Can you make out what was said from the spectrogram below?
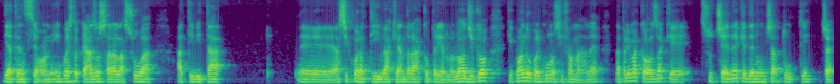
di attenzioni. In questo caso sarà la sua attività eh, assicurativa che andrà a coprirlo. Logico che quando qualcuno si fa male, la prima cosa che succede è che denuncia tutti, cioè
